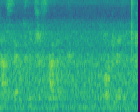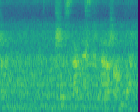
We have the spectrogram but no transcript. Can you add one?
Następny przystanek Podlewnicze. Przystanek na żądanie.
